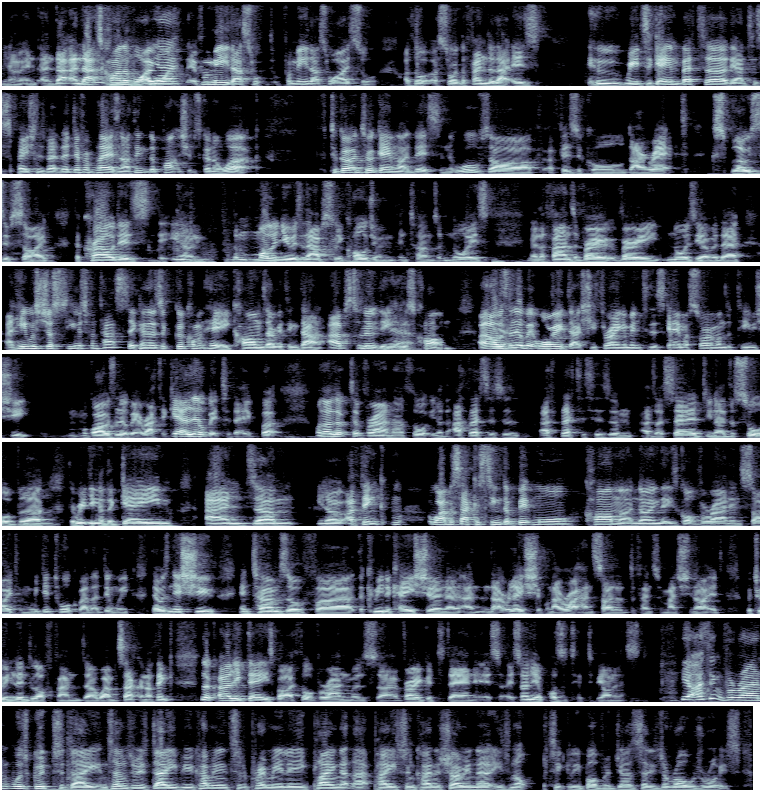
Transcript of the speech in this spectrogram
You know, and, and that and that's kind of what I Yeah. want. For me, that's what for me, that's what I saw. I thought I saw a defender that is who reads the game better, the anticipation is better. They're different players, and I think the partnership's going to work. To go into a game like this, and the Wolves are a physical, direct, explosive side. The crowd is, you know, the Molineux is an absolute cauldron in terms of noise. You know, the fans are very, very noisy over there. And he was just, he was fantastic. And there's a good comment here. He calms everything down. Absolutely. Yeah. He was calm. I, I was a little bit worried actually throwing him into this game. I saw him on the team sheet. Maguire was a little bit erratic. Yeah, a little bit today. But when I looked at Varane, I thought, you know, the athleticism, athleticism, as I said, you know, the sort of the, Mhm. the reading of the game. And, um, you know, I think Wan-Bissaka seemed a bit more calmer knowing that he's got Varane inside him. We did talk about that, didn't we? There was an issue in terms of uh, the communication and, and that relationship on that right-hand side of the defense of Manchester United between Lindelof and uh, Wan-Bissaka. And I think, look, early days, but I thought Varane was uh, very good today, and it's, it's only a positive, to be honest. Yeah, I think Varane was good today in terms of his debut, coming into the Premier League, playing at that pace, and kind of showing that he's not particularly bothered. You know, as I said, he's a Rolls Royce.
